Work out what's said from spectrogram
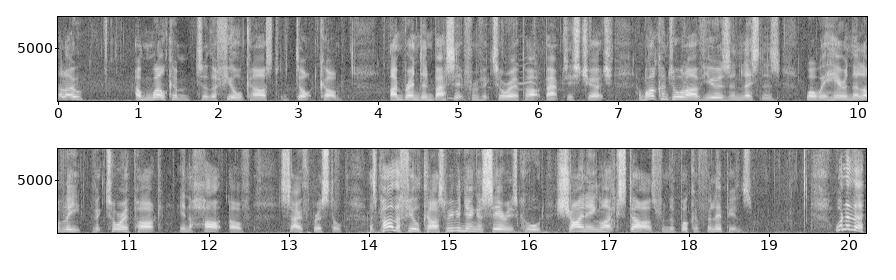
Hello, and welcome to the fuelcast.com. I'm Brendan Bassett from Victoria Park Baptist Church, and welcome to all our viewers and listeners while we're here in the lovely Victoria Park in the heart of South Bristol. As part of the Fuelcast, we've been doing a series called Shining Like Stars from the book of Philippians. One of the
